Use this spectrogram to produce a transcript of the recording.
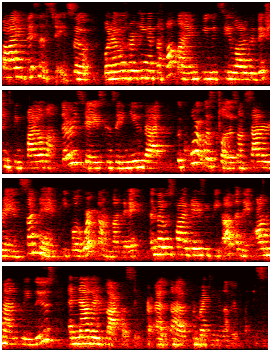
five business days. So when I was working at the hotline, we would see a lot of evictions being filed on Thursdays because they knew that the court was closed on Saturday and Sunday, and people worked on Monday, and those five days would be up, and they automatically lose, and now they're blacklisted for, uh, uh, from renting another place.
